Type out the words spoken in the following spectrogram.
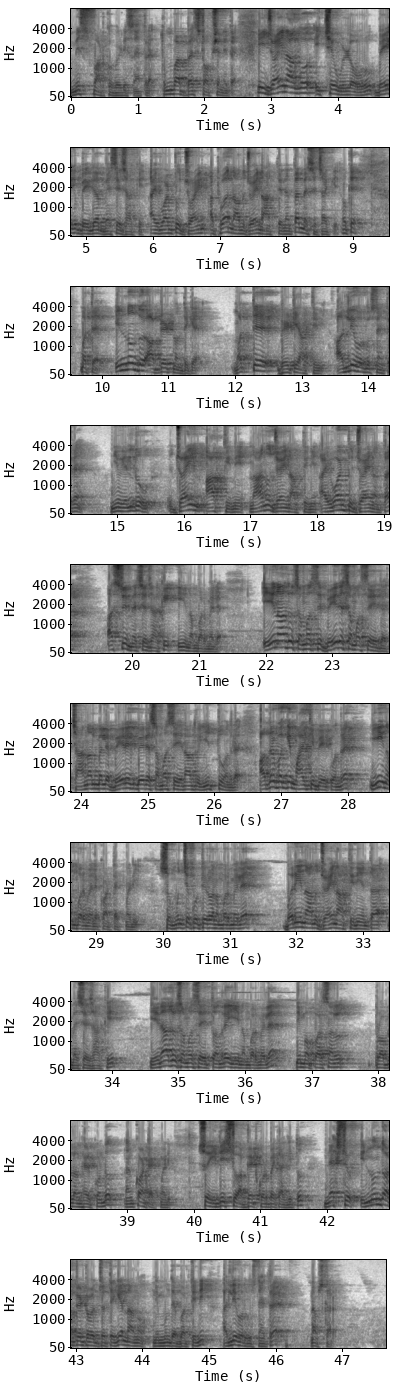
ಮಿಸ್ ಮಾಡ್ಕೋಬೇಡಿ ಸ್ನೇಹಿತರೆ. ತುಂಬ ಬೆಸ್ಟ್ ಆಪ್ಷನ್ ಇದೆ. ಈ ಜಾಯಿನ್ ಆಗೋ ಇಚ್ಛೆ ಉಳ್ಳವರು ಬೇಗ ಬೇಗ ಮೆಸೇಜ್ ಹಾಕಿ. ಐ ವಾಂಟ್ ಟು ಜಾಯಿನ್ ಅಥವಾ ನಾನು ಜಾಯಿನ್ ಆಗ್ತೇನೆ ಅಂತ ಮೆಸೇಜ್ ಹಾಕಿ. ಓಕೆ ಮತ್ತು ಇನ್ನೊಂದು ಅಪ್ಡೇಟ್ನೊಂದಿಗೆ ಮತ್ತೆ ಭೇಟಿ ಆಗ್ತೀನಿ. ಅಲ್ಲಿವರೆಗೂ ಸ್ನೇಹಿತರೆ ನೀವು ಎಲ್ಲರೂ ಜಾಯಿನ್ ಆಗ್ತೀನಿ. ನಾನು ಜಾಯಿನ್ ಆಗ್ತೀನಿ. ಐ ವಾಂಟ್ ಟು ಜಾಯಿನ್ ಅಂತ ಅಷ್ಟೇ ಮೆಸೇಜ್ ಹಾಕಿ ಈ ನಂಬರ್ ಮೇಲೆ. ಏನಾದರೂ ಸಮಸ್ಯೆ, ಬೇರೆ ಸಮಸ್ಯೆ ಇದೆ ಚಾನಲ್ ಮೇಲೆ ಬೇರೆ ಬೇರೆ ಸಮಸ್ಯೆ ಏನಾದರೂ ಇತ್ತು ಅಂದರೆ ಅದರ ಬಗ್ಗೆ ಮಾಹಿತಿ ಬೇಕು ಅಂದರೆ ಈ ನಂಬರ್ ಮೇಲೆ ಕಾಂಟ್ಯಾಕ್ಟ್ ಮಾಡಿ. ಸೊ ಮುಂಚೆ ಕೊಟ್ಟಿರೋ ನಂಬರ್ ಮೇಲೆ ಬರೀ ನಾನು ಜಾಯಿನ್ ಆಗ್ತೀನಿ ಅಂತ ಮೆಸೇಜ್ ಹಾಕಿ. ಏನಾದರೂ ಸಮಸ್ಯೆ ಇತ್ತು ಅಂದರೆ ಈ ನಂಬರ್ ಮೇಲೆ ನಿಮ್ಮ ಪರ್ಸನಲ್ ಪ್ರಾಬ್ಲಮ್ ಹೇಳ್ಕೊಂಡು ನಂಗೆ ಕಾಂಟ್ಯಾಕ್ಟ್ ಮಾಡಿ. ಸೊ ಇದಿಷ್ಟು ಅಪ್ಡೇಟ್ ಕೊಡಬೇಕಾಗಿತ್ತು. ನೆಕ್ಸ್ಟ್ ಇನ್ನೊಂದು ಅಪ್ಡೇಟ್ ಜೊತೆಗೆ ನಾನು ನಿಮ್ಮ ಮುಂದೆ ಬರ್ತೀನಿ. ಅಲ್ಲಿವರೆಗೂ ಸ್ನೇಹಿತರೆ, ನಮಸ್ಕಾರ.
